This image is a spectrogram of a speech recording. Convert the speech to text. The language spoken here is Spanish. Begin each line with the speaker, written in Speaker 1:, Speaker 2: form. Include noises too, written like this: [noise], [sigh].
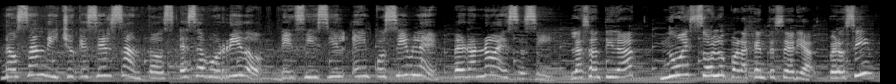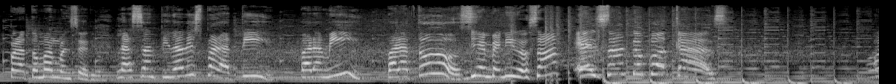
Speaker 1: Nos han dicho que ser santos es aburrido, difícil e imposible, pero no es así.
Speaker 2: La santidad no es solo para gente seria, pero sí para tomarlo en serio.
Speaker 1: La santidad es para ti, para mí, para todos.
Speaker 2: Bienvenidos a
Speaker 1: El Santo Podcast.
